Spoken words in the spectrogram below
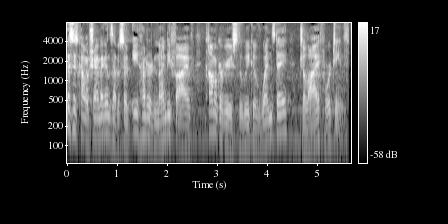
This is Comic Shenanigans, episode 895, comic reviews for the week of Wednesday, July 14th.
